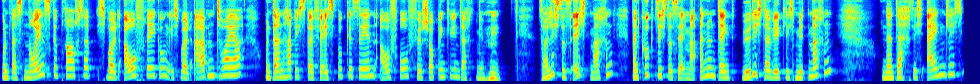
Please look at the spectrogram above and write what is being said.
und was Neues gebraucht habe. Ich wollte Aufregung, ich wollte Abenteuer und dann habe ich es bei Facebook gesehen, Aufruf für Shopping Queen, dachte mir, hm, soll ich das echt machen? Man guckt sich das ja immer an und denkt, würde ich da wirklich mitmachen? Und dann dachte ich eigentlich,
